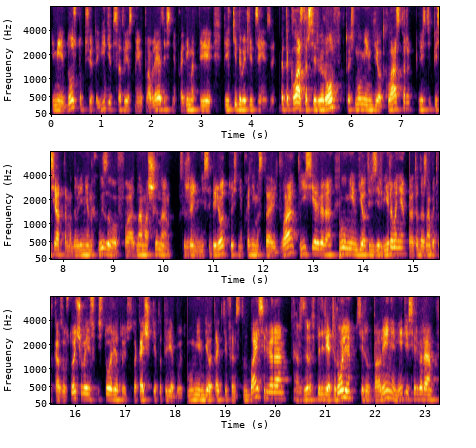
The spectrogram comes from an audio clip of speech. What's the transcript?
имеет доступ, все это видит, соответственно, и управляет, если необходимо, перекидывать лицензии. Это кластер серверов, то есть мы умеем делать кластер, 250 там одновременных вызовов, одна машина, к сожалению, не соберет, то есть необходимо ставить два, три сервера. Мы умеем делать резервирование, это должна быть отказоустойчивая история, то есть заказчики это требуют. Мы умеем делать Active and Standby сервера, распределять роли, сервер управления, медиа-сервера,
